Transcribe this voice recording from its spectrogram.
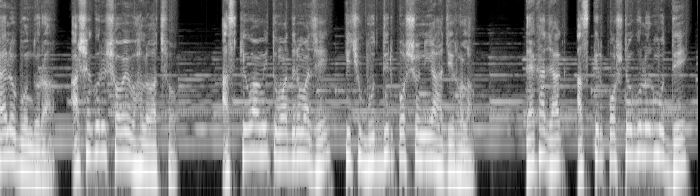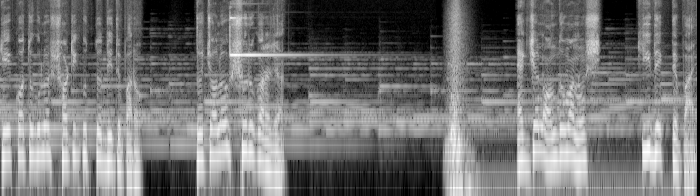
হ্যালো বন্ধুরা, আশা করি সবাই ভালো আছো। আজকেও আমি তোমাদের মাঝে কিছু বুদ্ধির প্রশ্ন নিয়ে হাজির হলাম। দেখা যাক আজকের প্রশ্নগুলোর মধ্যে কে কতগুলো সঠিক উত্তর দিতে পারো। তো চলো শুরু করা যাক। একজন অন্ধ মানুষ কি দেখতে পায়?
